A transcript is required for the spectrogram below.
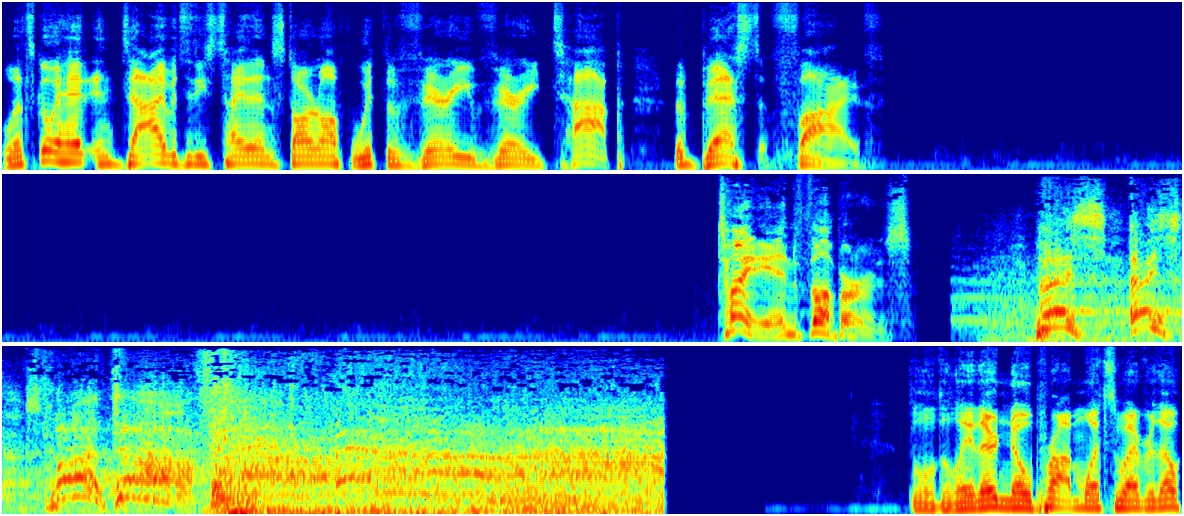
let's go ahead and dive into these tight ends, starting off with the very, very top, the best five. Tight end thumpers. This is Sparta! A little delay there, no problem whatsoever, though.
